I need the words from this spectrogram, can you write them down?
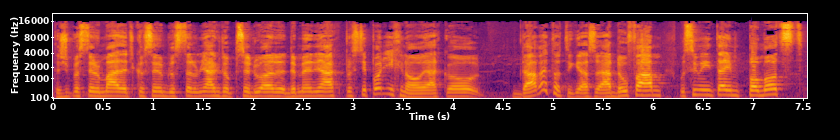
Takže prostě normálně teďko se jim dostanu nějak dopředu a jdeme nějak prostě po nich, no, jako dáme to ty krásy. Já doufám, musím jim tady pomoct.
